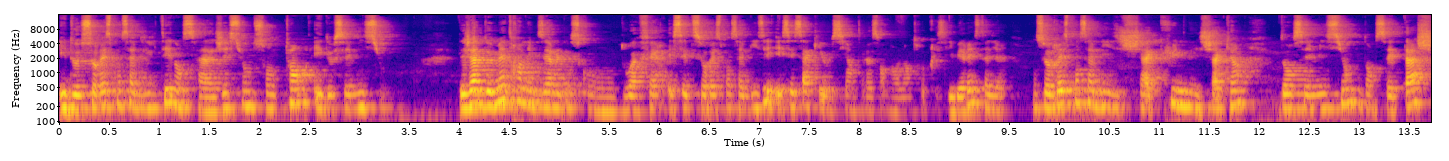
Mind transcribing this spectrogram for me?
et de se responsabiliser dans sa gestion de son temps et de ses missions. Déjà, de mettre en exergue ce qu'on doit faire et c'est de se responsabiliser. Et c'est ça qui est aussi intéressant dans l'entreprise libérée, c'est-à-dire on se responsabilise chacune et chacun dans ses missions, dans ses tâches,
